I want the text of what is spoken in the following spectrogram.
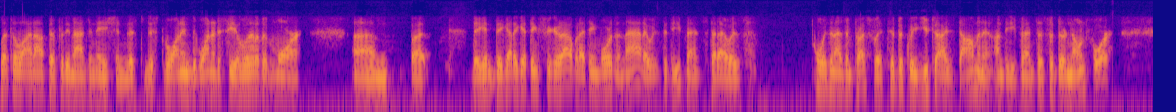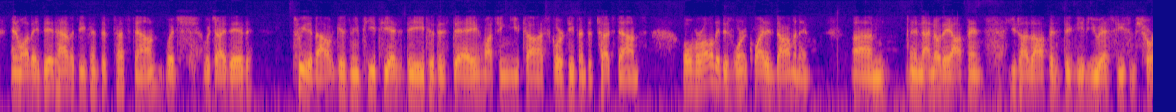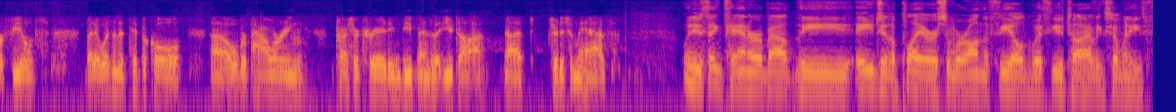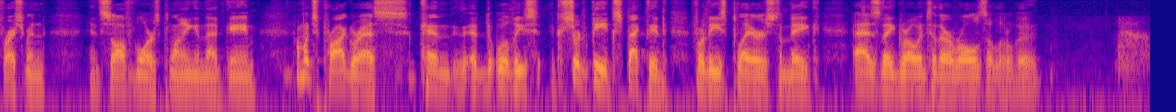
left a lot out there for the imagination. Just just wanted wanted to see a little bit more. Um, but they they got to get things figured out. But I think more than that, it was the defense that I was wasn't as impressed with. Typically, Utah is dominant on defense. That's what they're known for. And while they did have a defensive touchdown, which which I did tweet about, gives me PTSD to this day watching Utah score defensive touchdowns. Overall, they just weren't quite as dominant. Um, and I know the offense, Utah's offense, did give USC some short fields, but it wasn't a typical uh, overpowering, pressure-creating defense that Utah uh, traditionally has. When you think, Tanner, about the age of the players who were on the field with Utah having so many freshmen and sophomores playing in that game, how much progress can will these should be expected for these players to make as they grow into their roles a little bit?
